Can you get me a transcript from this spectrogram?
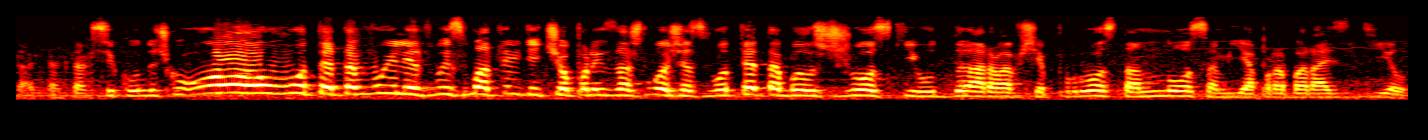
Так, так, так, секундочку. О, вот это вылет! Вы смотрите, что произошло сейчас. Вот это был жесткий удар вообще. Просто носом я пробороздил.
